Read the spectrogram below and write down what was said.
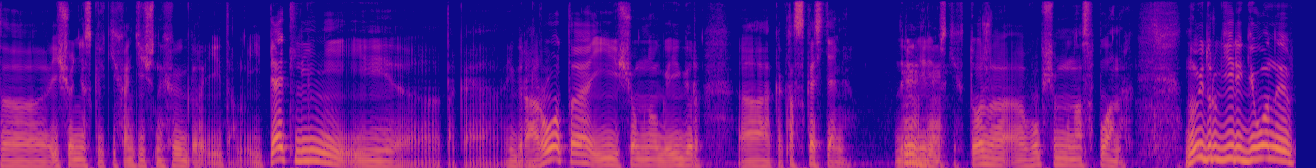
э, еще нескольких античных игр. И там и пять линий, и э, такая игра рота, и еще много игр э, как раз с костями древнеримских, угу. тоже, э, в общем, у нас в планах. Ну и другие регионы,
